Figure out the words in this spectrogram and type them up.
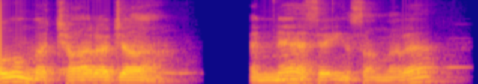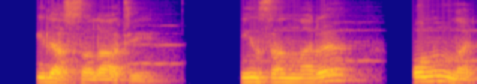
onunla çağıracağı ennâse insanlara ila salati insanları onunla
